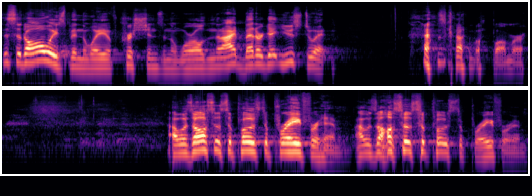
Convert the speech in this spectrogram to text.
this had always been the way of Christians in the world and that I'd better get used to it. That's kind of a bummer. I was also supposed to pray for him. I was also supposed to pray for him.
